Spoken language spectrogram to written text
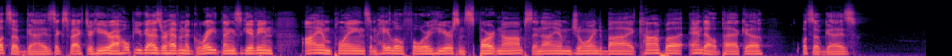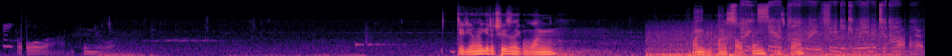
What's up, guys? X Factor here. I hope you guys are having a great Thanksgiving. I am playing some Halo 4 here, some Spartan Ops, and I am joined by Compa and Alpaka. What's up, guys? Hola. Dude, you only get to choose like one, one, one assault thing. That's cool. Palmer, Infinity Commander to all I'll have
